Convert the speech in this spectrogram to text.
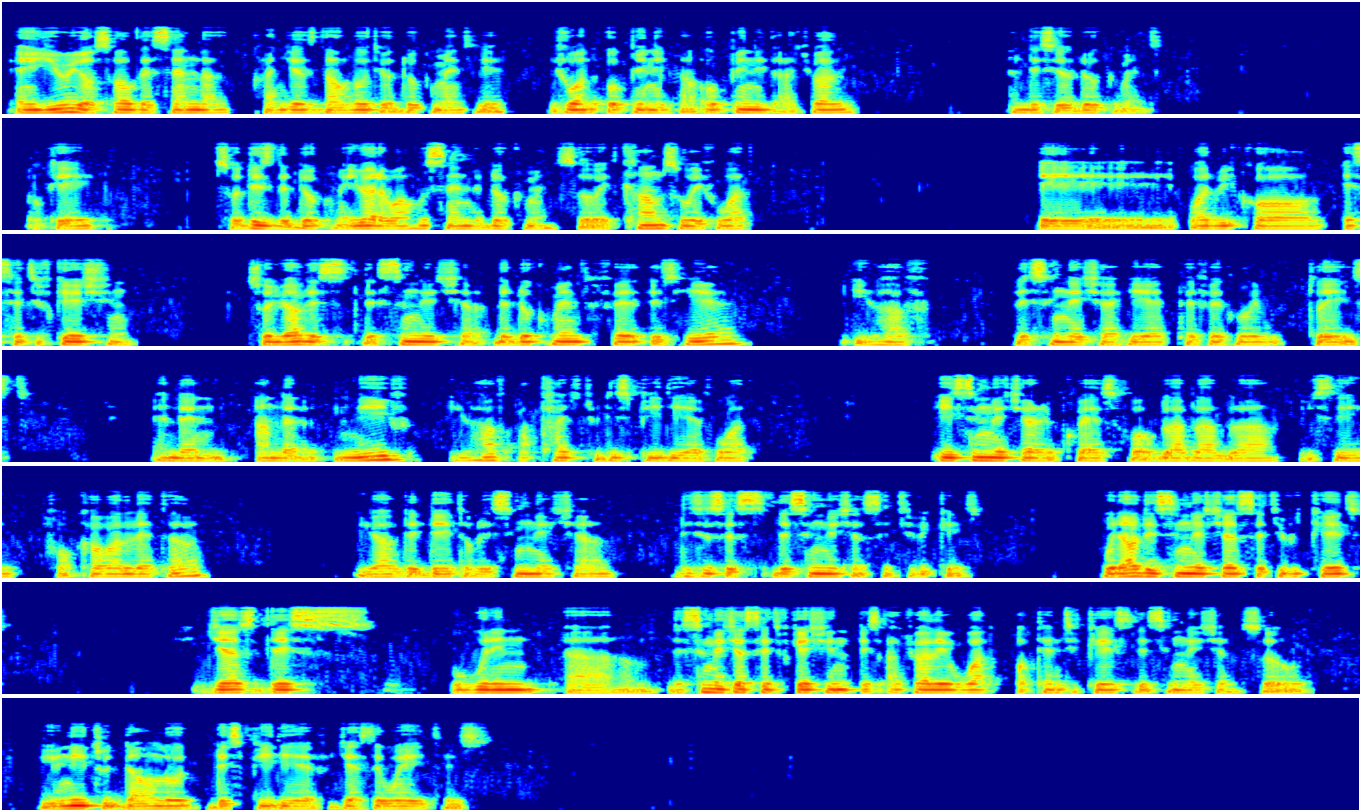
And you yourself the sender can just download your document here. If you want to open it you can open it actually. And this is your document. Okay? So this is the document. You are the one who sent the document. So it comes with what a what we call a certification. So you have this the signature the document is here. You have the signature here perfectly placed. And then underneath you have attached to this pdf what e-signature request for blah blah blah you see for cover letter. You have the date of the signature. This is a, the signature certificate. Without the signature certificate just this within um, the signature certification is actually what authenticates the signature. So you need to download this pdf just the way it is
